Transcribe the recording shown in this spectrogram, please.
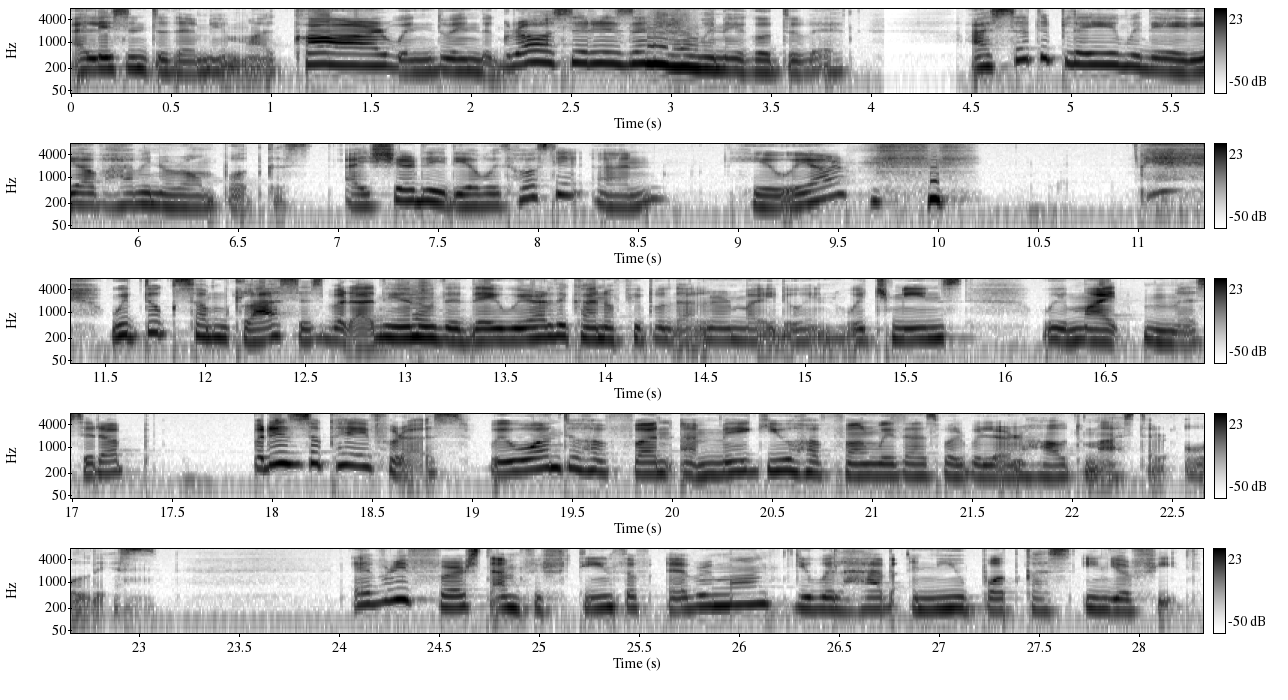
I listen to them in my car, when doing the groceries, and even when I go to bed. I started playing with the idea of having our own podcast. I shared the idea with Jose, and here we are. we took some classes, but at the end of the day, we are the kind of people that learn by doing, which means we might mess it up. But it's okay for us. We want to have fun and make you have fun with us while we learn how to master all this. Every 1st and 15th of every month, you will have a new podcast in your feed.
